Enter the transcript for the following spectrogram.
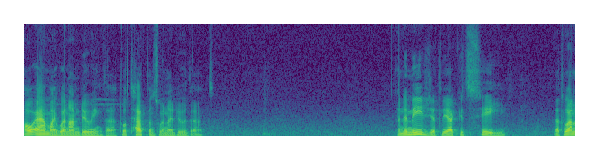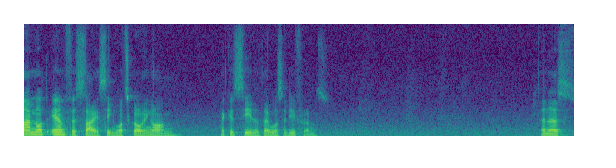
how am I when I'm doing that? What happens when I do that? And immediately I could see that when I'm not emphasizing what's going on, I could see that there was a difference. And as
